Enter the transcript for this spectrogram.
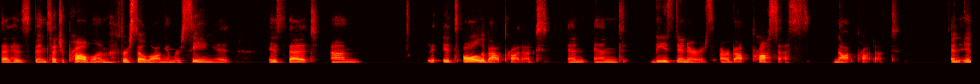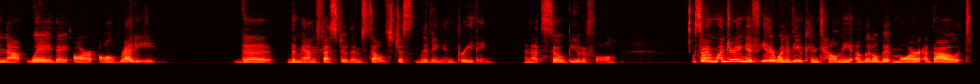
that has been such a problem for so long and we're seeing it is that um, it's all about product and and these dinners are about process not product. And in that way they are already the the manifesto themselves just living and breathing and that's so beautiful. So i'm wondering if either one of you can tell me a little bit more about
